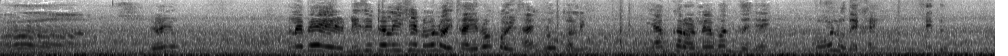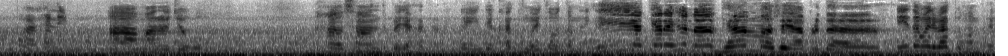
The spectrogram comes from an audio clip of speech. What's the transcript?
હા જોયું એટલે બે ડિજિટલી છે ને ઓલોય થાય રોકોય થાય લોકલી એમ કરો એટલે બંધ થઈ જાય તો ઓલું દેખાય સીધું પણ હે ને આ અમારો જોવો હાવ શાંત પેલા હતા કઈ દેખાતું હોય તો તમને એ અત્યારે છે ને ધ્યાનમાં છે આપણે એ તમારી વાતો સાંભળે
